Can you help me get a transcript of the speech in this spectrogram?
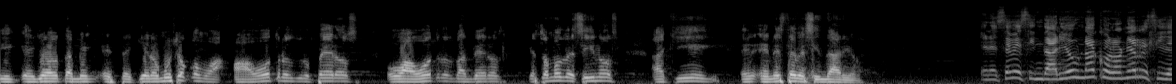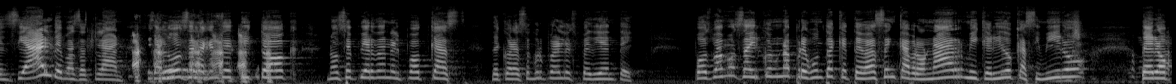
y que yo también este, quiero mucho como a, a otros gruperos o a otros banderos que somos vecinos aquí en, en este vecindario. En ese vecindario, una colonia residencial de Mazatlán. Saludos a la gente de TikTok. No se pierdan el podcast de Corazón Grupero El Expediente. Pues vamos a ir con una pregunta que te vas a encabronar, mi querido Casimiro. Pero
